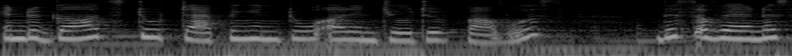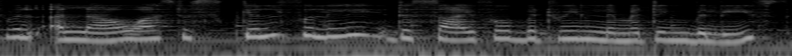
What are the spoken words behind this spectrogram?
In regards to tapping into our intuitive powers, this awareness will allow us to skillfully decipher between limiting beliefs,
